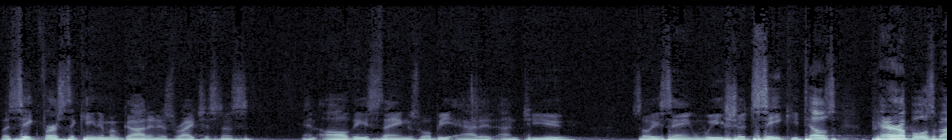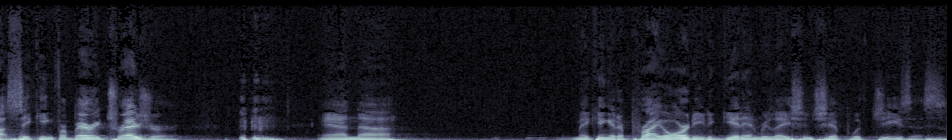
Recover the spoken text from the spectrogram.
but seek first the kingdom of God and his righteousness, and all these things will be added unto you. So he's saying we should seek. He tells parables about seeking for buried treasure and uh, making it a priority to get in relationship with Jesus.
